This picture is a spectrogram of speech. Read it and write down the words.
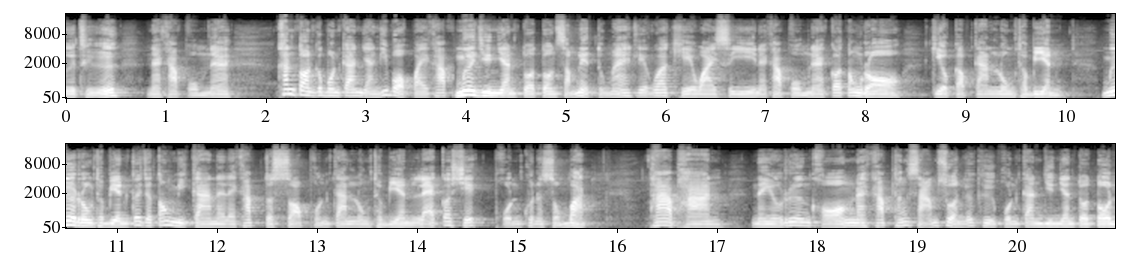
มือถือนะครับผมนะ ขั้นตอนกระบวนการอย่างที่บอกไปครับ เมื่อยืนยันตัวตนสำเร็จถูกไหมเรียกว่า KYC นะครับผมนะก็ต้องรอเกี่ยวกับการลงทะเบียน เมื่อลงทะเบียนก็จะต้องมีการอะไรครับ ตรวจสอบผลการลงทะเบียน และก็เช็คผลคุณสมบัติ ถ้าผ่านในเรื่องของนะครับทั้ง 3 ส่วนก็คือผลการยืนยันตัวตน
